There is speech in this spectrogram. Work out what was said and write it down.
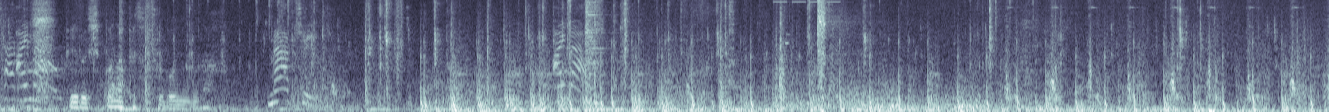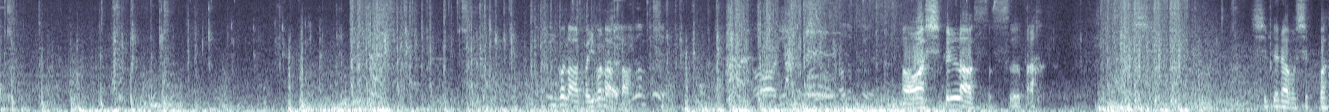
Tag I'm out. B를 10번 앞에서 줄 보는구나. Matching. I'm out. 이거 나왔다 이거 나왔다. 이건 필. 어, 리스. 너도 필. 아, 11 나왔어. 쓰다. 11하고 10번.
